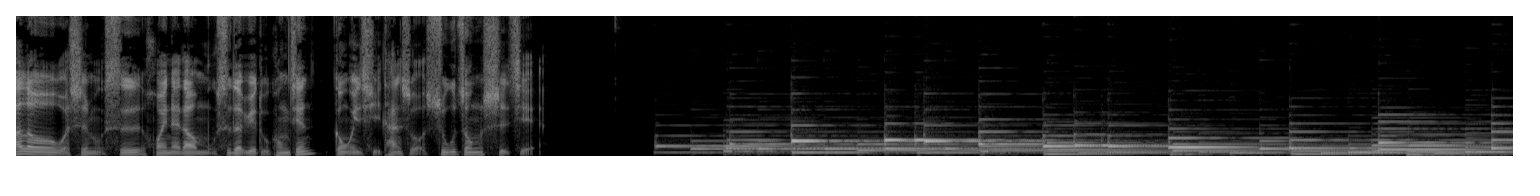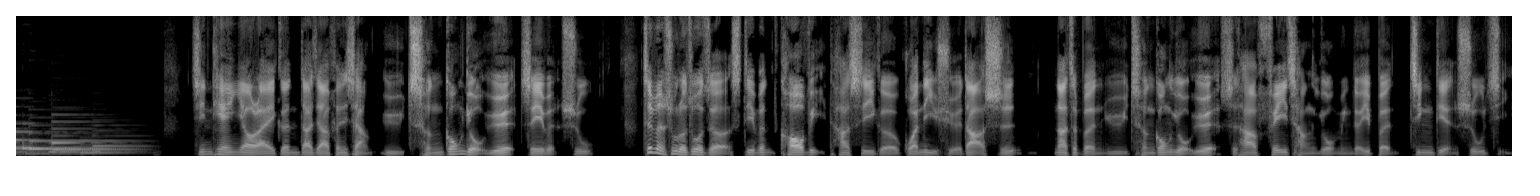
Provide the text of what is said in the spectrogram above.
Hello，我是姆斯，欢迎来到姆斯的阅读空间，跟我一起探索书中世界。今天要来跟大家分享《与成功有约》这一本书。这本书的作者 Stephen Covey，他是一个管理学大师。那这本《与成功有约》是他非常有名的一本经典书籍。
